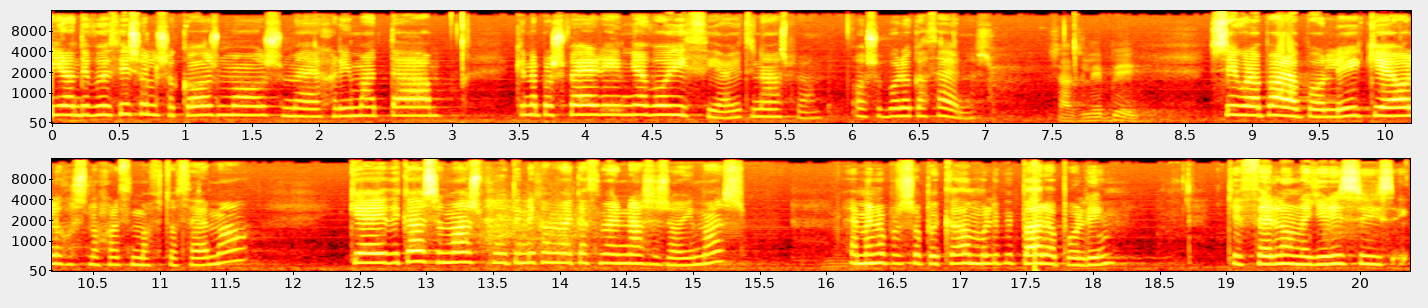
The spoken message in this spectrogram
για να τη βοηθήσει όλος ο κόσμος με χρήματα και να προσφέρει μια βοήθεια για την άσπα, όσο μπορεί ο καθένας. Σας λείπει; Σίγουρα πάρα πολύ και όλοι έχουν συνοχωρηθεί με αυτό το θέμα και ειδικά σε εμάς που την είχαμε καθημερινά στη ζωή μας. Εμένα προσωπικά μου λείπει πάρα πολύ και θέλω να γυρίσει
